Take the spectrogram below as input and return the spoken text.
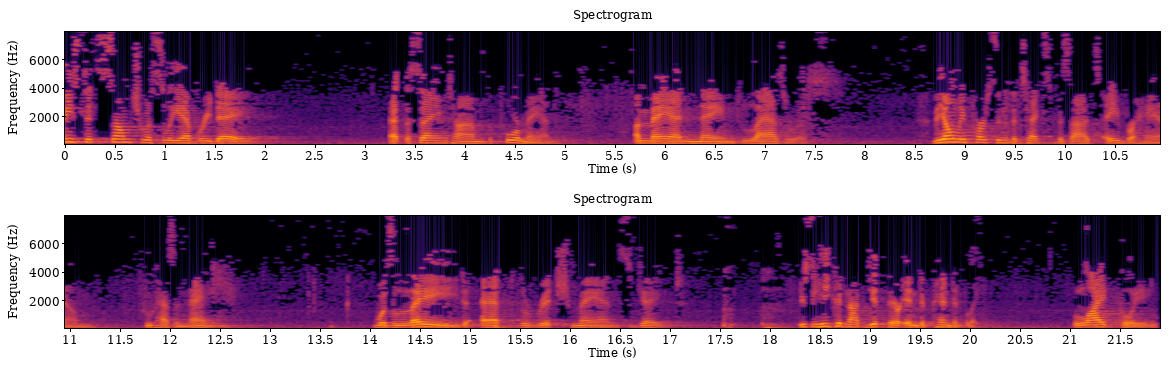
feasted sumptuously every day. At the same time, the poor man, a man named Lazarus, the only person in the text besides Abraham who has a name, was laid at the rich man's gate. You see, he could not get there independently. Likely,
